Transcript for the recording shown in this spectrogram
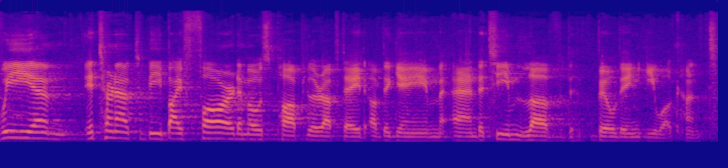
we, um, it turned out to be by far the most popular update of the game, and the team loved building Ewok Hunt.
